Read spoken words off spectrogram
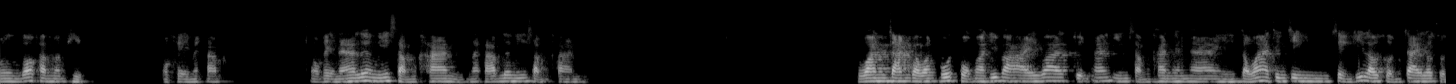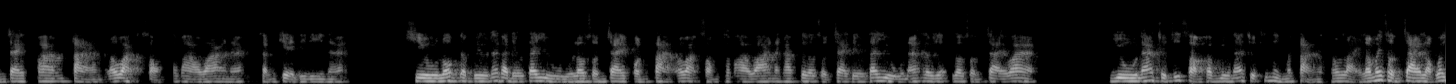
มึงก็คำนวณผิด โอเคไหมครับ โอเคนะ เรื่องนี้สำคัญนะครับ เรื่องนี้สำคัญ วันจันทร์กับวันพุธผมอธิบายว่าจุดอ้างอิงสำคัญยังไง แต่ว่าจริง ๆ สิ่งที่เราสนใจเราสนใจความต่างระหว่างสองสภาวะนะ สังเกตดีๆนะ Q ลบ W เท่ากับเดลต้า U เราสนใจผลต่างระหว่างสองสภาวะนะครับ คือเราสนใจเดลต้า U นะ เราเราสนใจว่า U ณจุดที่สองกับ U ณจุดที่หนึ่งมันต่างกันเท่าไหร่ เราไม่สนใจหรอกว่า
